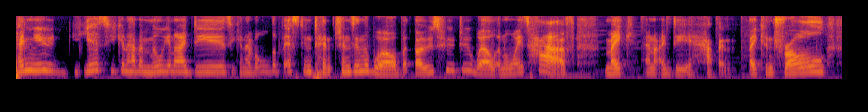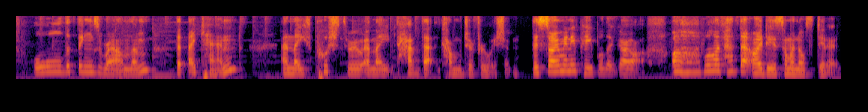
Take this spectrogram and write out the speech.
Can you yes you can have a million ideas you can have all the best intentions in the world but those who do well and always have make an idea happen. They control all the things around them that they can and they push through and they have that come to fruition. There's so many people that go, Oh, well, I've had that idea, someone else did it.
